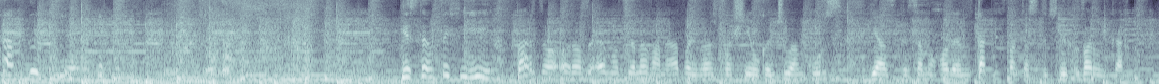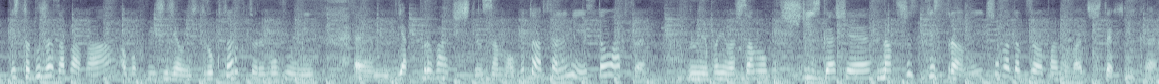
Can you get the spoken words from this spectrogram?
Fantastycznie! Jestem w tej chwili bardzo rozemocjonowana, ponieważ właśnie ukończyłam kurs jazdy samochodem w takich fantastycznych warunkach. Jest to duża zabawa. Obok mnie siedział instruktor, który mówił mi, jak prowadzić ten samochód, a wcale nie jest to łatwe, mm, ponieważ samochód ślizga się na wszystkie strony i trzeba dobrze opanować technikę.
